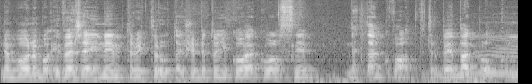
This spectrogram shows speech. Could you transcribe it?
nebo, nebo i veřejným Twitteru, takže by to někoho jako vlastně netankoval. Twitter by je pak bloknul.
